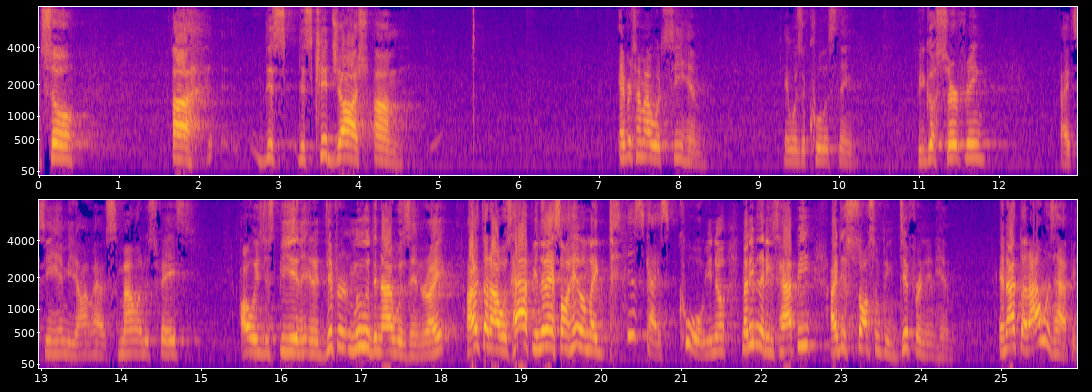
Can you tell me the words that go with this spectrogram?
so, uh, this this kid Josh, um, every time I would see him, it was the coolest thing. We'd go surfing. I'd see him. He'd have a smile on his face always just be in, in, a different mood than I was in, right? I thought I was happy, and then I saw him. I'm like, this guy's cool, you know? Not even that he's happy, I just saw something different in him. And I thought I was happy.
